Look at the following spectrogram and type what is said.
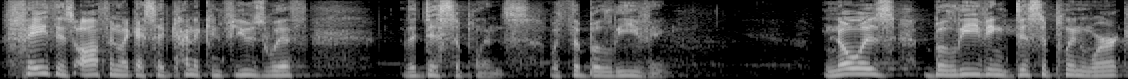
faith is often, like I said, kind of confused with the disciplines, with the believing. Noah's believing discipline work,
